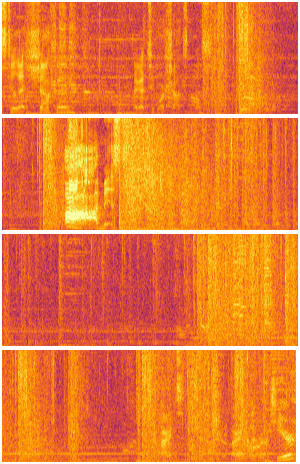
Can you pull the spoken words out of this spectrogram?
Steal that shotgun, I got two more shots in this. Ah, I missed. Alright. Alright, go around here.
